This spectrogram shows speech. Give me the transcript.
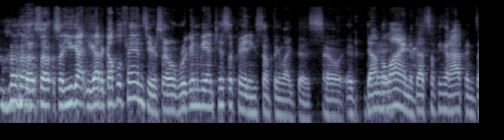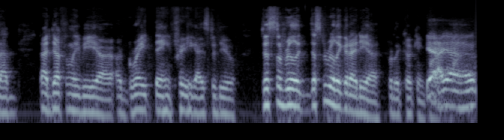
so, so so you got you got a couple fans here, so we're going to be anticipating something like this. So if down the line, if that's something that happens, that that definitely be a, a great thing for you guys to do. Just a really just a really good idea for the cooking. yeah, part. yeah,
